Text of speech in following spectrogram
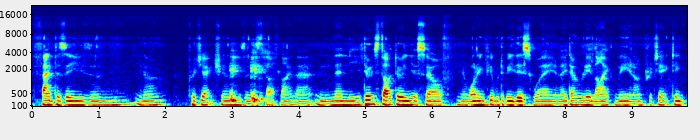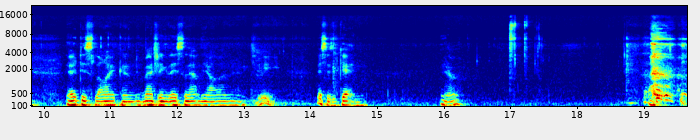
fantasies and you know projections and stuff like that, and then you do start doing it yourself, you know, wanting people to be this way, and they don't really like me, and I'm projecting their dislike and imagining this and that and the other. And gee, this is getting, you know.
